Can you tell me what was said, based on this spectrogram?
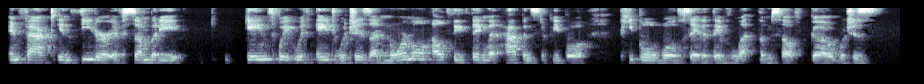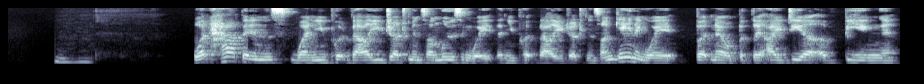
In fact, in theater, if somebody gains weight with age, which is a normal, healthy thing that happens to people, people will say that they've let themselves go, which is mm-hmm. what happens when you put value judgments on losing weight, then you put value judgments on gaining weight. But no, but the idea of being,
